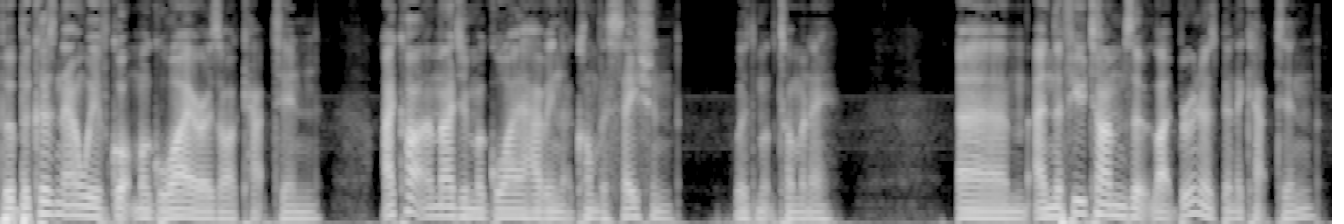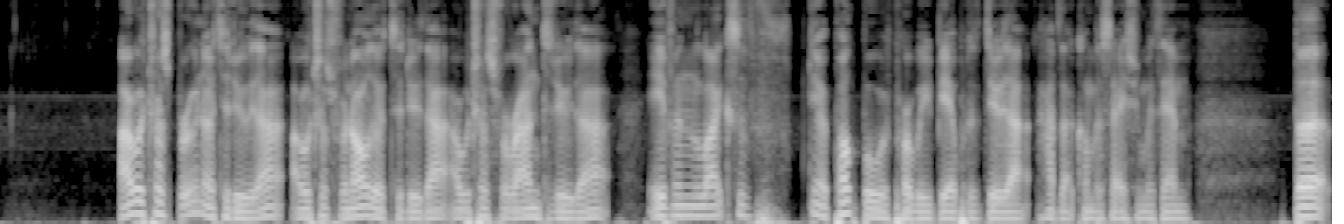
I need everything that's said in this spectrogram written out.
But because now we've got Maguire as our captain, I can't imagine Maguire having that conversation with McTominay. Um, and the few times that like Bruno's been a captain, I would trust Bruno to do that. I would trust Ronaldo to do that. I would trust Varane to do that. Even the likes of you know Pogba would probably be able to do that, have that conversation with him. But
